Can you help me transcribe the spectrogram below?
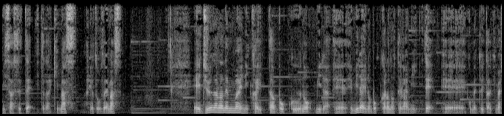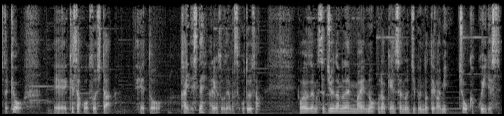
見させていただきます。ありがとうございます。え、17年前に書いた僕の未来、えー、未来の僕からの手紙で、えー、コメントいただきました。今日、え、今朝放送した、えっ、と、回ですね。ありがとうございます。おとよさん。おはようございます。17年前の裏剣さんの自分の手紙、超かっこいいです。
